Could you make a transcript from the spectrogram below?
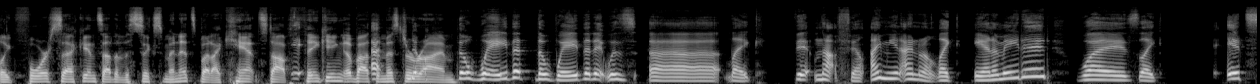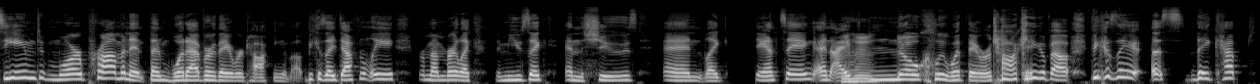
like four seconds out of the six minutes, but I can't stop It- thinking about the uh, Mr. no, Rime. The way that the way that it was uh like fi- not film. I mean, I don't know, like animated was like it seemed more prominent than whatever they were talking about because I definitely remember like the music and the shoes and like dancing and I had Mhm. no clue what they were talking about because they uh, they kept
